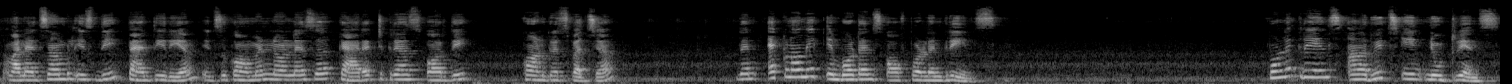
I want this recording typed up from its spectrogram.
One example is the Parthenium. It's common known as a carrot grass or the Congress pacha. Then economic importance of pollen grains. Pollen grains are rich in nutrients.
